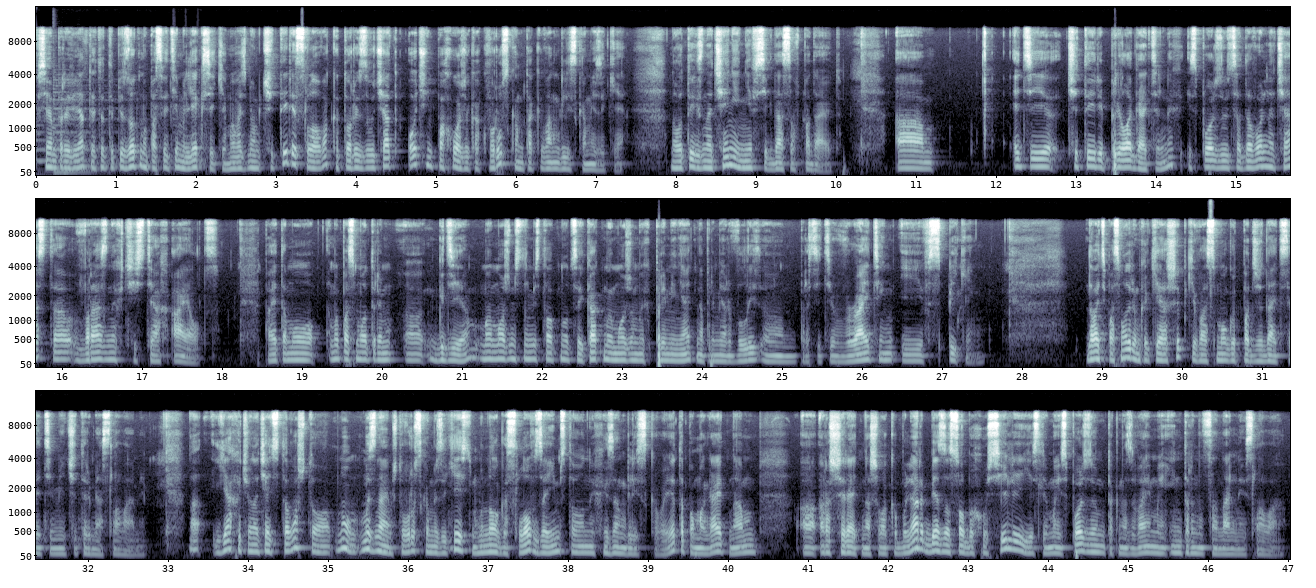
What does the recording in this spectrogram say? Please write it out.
Всем привет! Этот эпизод мы посвятим лексике. Мы возьмем четыре слова, которые звучат очень похоже как в русском, так и в английском языке. Но вот их значения не всегда совпадают. Эти четыре прилагательных используются довольно часто в разных частях IELTS. Поэтому мы посмотрим, э, где мы можем с ними столкнуться и как мы можем их применять, например, в, э, простите, в writing и в speaking. Давайте посмотрим, какие ошибки вас могут поджидать с этими четырьмя словами. Я хочу начать с того, что ну, мы знаем, что в русском языке есть много слов, заимствованных из английского, и это помогает нам а, расширять наш вокабуляр без особых усилий, если мы используем так называемые интернациональные слова.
